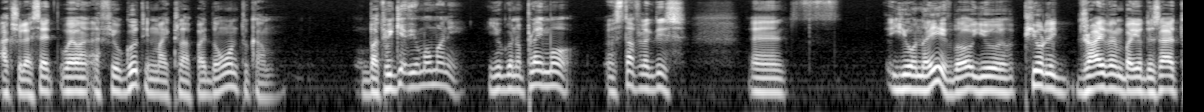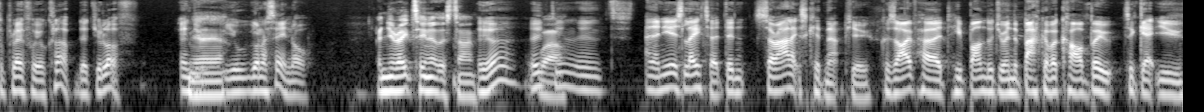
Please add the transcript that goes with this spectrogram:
Actually, I said, well, I feel good in my club. I don't want to come. But we give you more money. You're gonna play more and stuff like this. And you're naive, bro. You're purely driven by your desire to play for your club that you love, and Yeah, you, yeah. you're gonna say no. And you're 18 at this time. Yeah, 18 Wow. and And then years later, didn't Sir Alex kidnap you? Because I've heard he bundled you in the back of a car boot to get you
